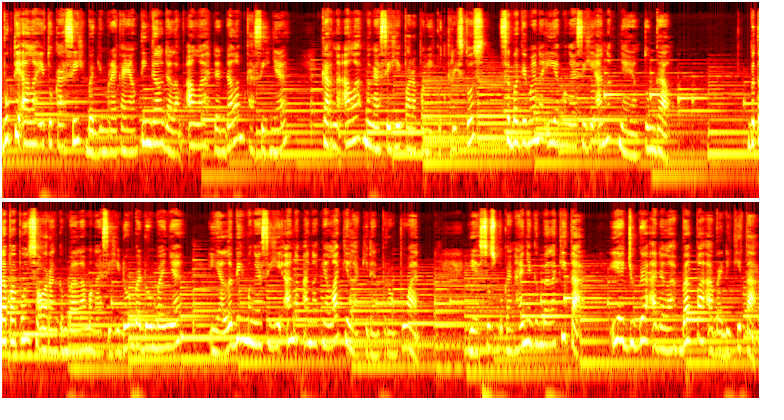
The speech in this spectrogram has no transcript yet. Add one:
bukti Allah itu kasih bagi mereka yang tinggal dalam Allah dan dalam kasihnya, karena Allah mengasihi para pengikut Kristus sebagaimana ia mengasihi anaknya yang tunggal. Betapapun seorang gembala mengasihi domba-dombanya, ia lebih mengasihi anak-anaknya laki-laki dan perempuan. Yesus bukan hanya gembala kita, ia juga adalah Bapa abadi kita.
